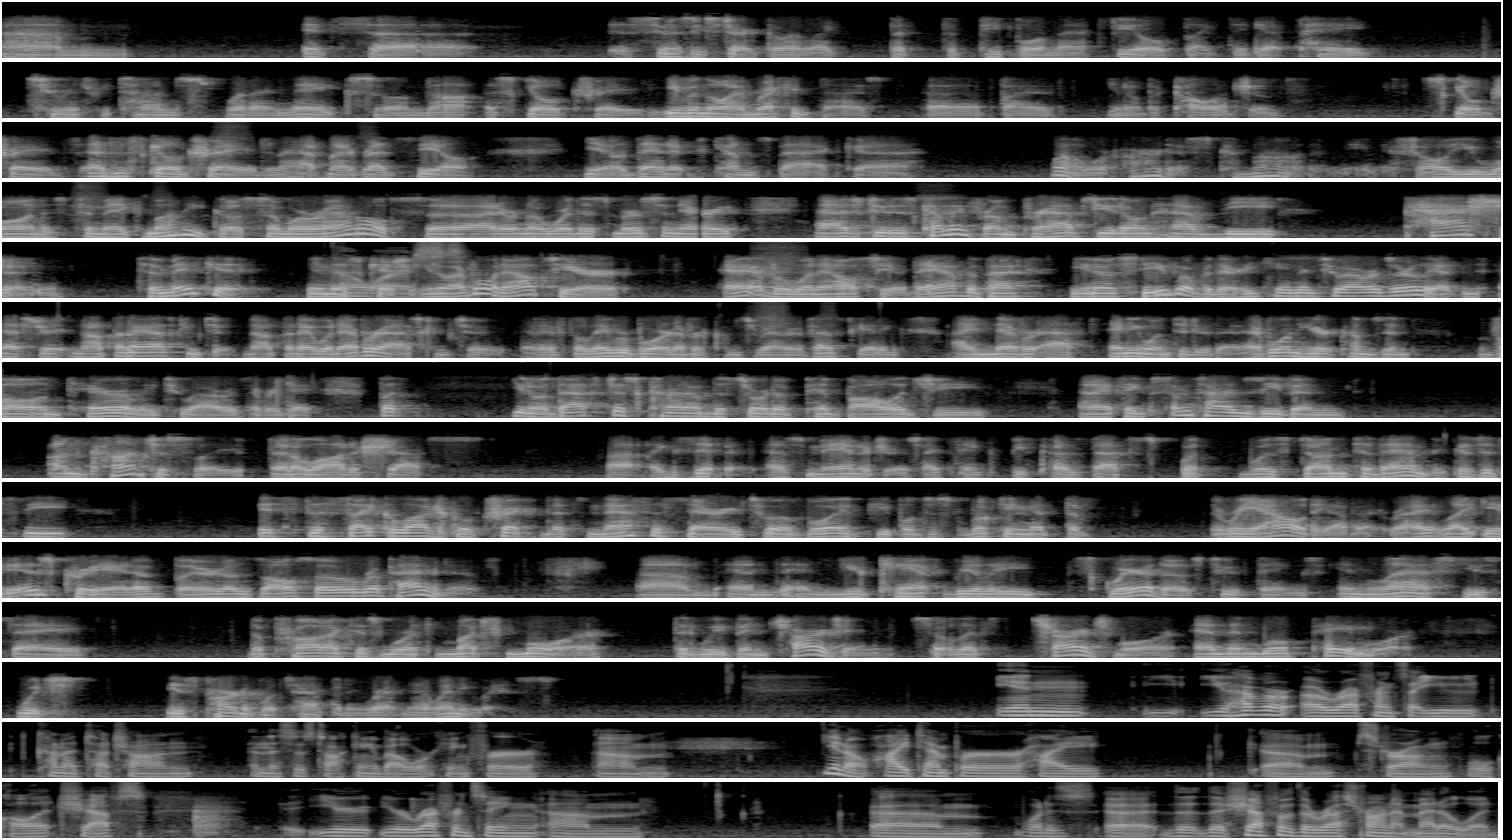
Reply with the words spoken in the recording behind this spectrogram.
um, it's uh, as soon as you start going like, but the people in that field, like they get paid two or three times what I make, so I'm not a skilled trade, even though I'm recognized uh, by you know the College of Skilled Trades as a skilled trade, and I have my red seal. You know, then it comes back. Uh, well, we're artists. Come on. I mean, if all you want is to make money, go somewhere else. Uh, I don't know where this mercenary attitude is coming from. Perhaps you don't have the passion to make it in this no kitchen. Worse. You know, everyone else here everyone else here. They have the pack. You know, Steve over there, he came in two hours early yesterday. Not that I asked him to. Not that I would ever ask him to. And if the labor board ever comes around investigating, I never asked anyone to do that. Everyone here comes in voluntarily two hours every day. But you know, that's just kind of the sort of pimpology, and I think sometimes even unconsciously that a lot of chefs uh, exhibit as managers. I think because that's what was done to them. Because it's the it's the psychological trick that's necessary to avoid people just looking at the the reality of it, right? Like it is creative, but it is also repetitive. Um, and and you can't really square those two things unless you say the product is worth much more than we've been charging, so let's charge more and then we'll pay more, which is part of what's happening right now, anyways. In you have a, a reference that you kind of touch on and this is talking about working for, um, you know, high temper, high um, strung, we'll call it chefs. You're you're referencing um, um, what is uh, the the chef of the restaurant at Meadowood,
